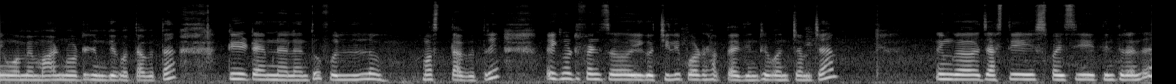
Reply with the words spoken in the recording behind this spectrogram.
ನೀವು ಒಮ್ಮೆ ಮಾಡಿ ನೋಡಿರಿ, ನಿಮಗೆ ಗೊತ್ತಾಗುತ್ತೆ. ಟೀ ಟೈಮ್ನಲ್ಲಂತೂ ಫುಲ್ಲು ಮಸ್ತ್ ಆಗುತ್ತೆ ರೀ ಈಗ ನೋಡಿರಿ ಫ್ರೆಂಡ್ಸ್ ಈಗ ಚಿಲ್ಲಿ ಪೌಡ್ರ್ ಹಾಕ್ತಾಯಿದ್ದೀನಿ ರೀ, ಒಂದು ಚಮಚ. ನಿಮ್ಗೆ ಜಾಸ್ತಿ ಸ್ಪೈಸಿ ತಿಂತೀರಂದ್ರೆ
